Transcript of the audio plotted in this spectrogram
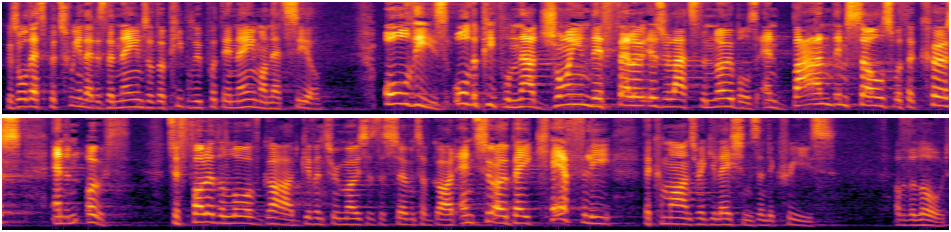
because all that's between that is the names of the people who put their name on that seal. All these, all the people now join their fellow Israelites, the nobles, and bind themselves with a curse and an oath to follow the law of God given through Moses, the servant of God, and to obey carefully the commands, regulations, and decrees of the Lord.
